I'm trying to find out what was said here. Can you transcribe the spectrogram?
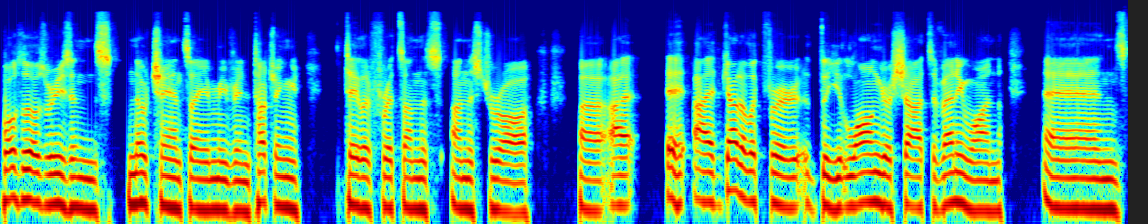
Both of those reasons, no chance I am even touching Taylor Fritz on this on this draw. Uh, I I'd got to look for the longer shots of anyone, and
